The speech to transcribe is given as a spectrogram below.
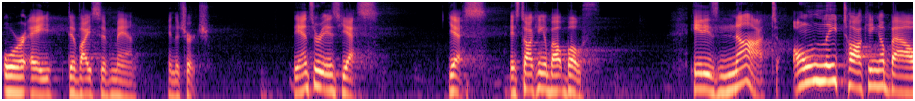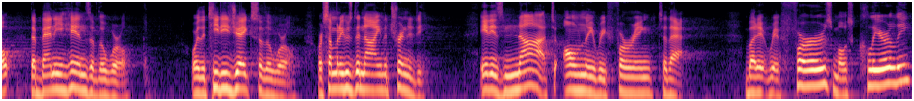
or a divisive man in the church? The answer is yes. Yes, it's talking about both. It is not only talking about the Benny Hinns of the world or the T.D. Jakes of the world or somebody who's denying the Trinity. It is not only referring to that, but it refers most clearly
